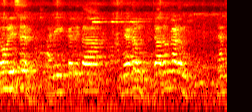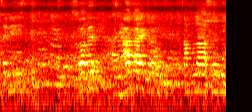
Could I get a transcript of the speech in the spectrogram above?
कवळी सर आणि कविता मॅडम जाधव मॅडम यांचं मी स्वागत. आणि हा कार्यक्रम संपला असं मी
